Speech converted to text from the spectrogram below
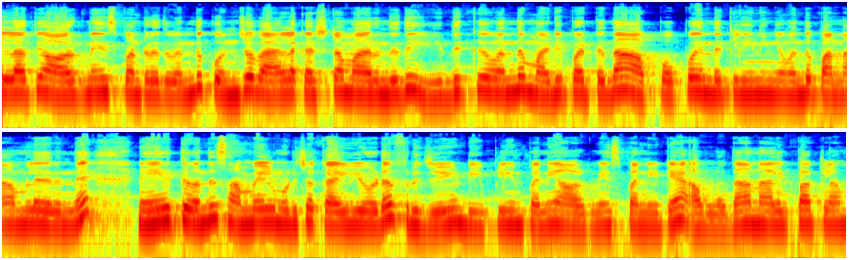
எல்லாத்தையும் ஆர்கனைஸ் பண்ணுறது வந்து கொஞ்சம் வேலை கஷ்டமாக இருந்தது. இதுக்கு வந்து மடிப்பட்டு தான் அப்பப்போ இந்த க்ளீனிங்கை வந்து பண்ணாமலே இருந்தேன். நேற்று வந்து சமையல் முடிச்ச கையோட ஃப்ரிட்ஜையும் டீப் க்ளீன் பண்ணி ஆர்கனைஸ் பண்ணிட்டேன். அவ்வளோதான் நாளைக்கு பார்க்கலாம்.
